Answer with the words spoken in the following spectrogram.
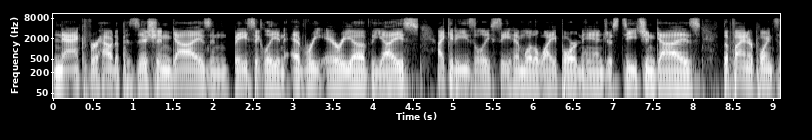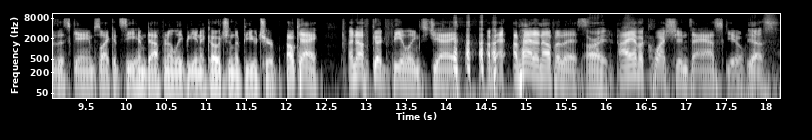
knack for how to position guys and basically in every area of the ice. I could easily see him with a whiteboard in hand just teaching guys the finer points of this game. So i could see him definitely being a coach in the future. Okay. Enough good feelings jay. I've, I've had enough of this. All right. I have a question to ask you. Yes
